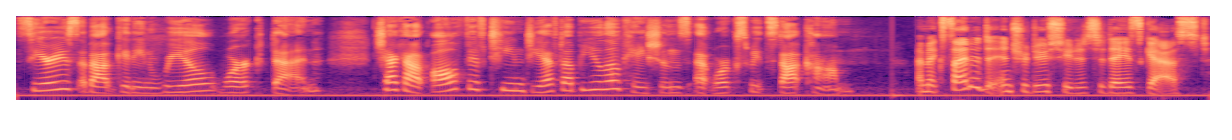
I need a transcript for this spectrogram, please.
serious about getting real work done. Check out all 15 DFW locations at worksuites.com. I'm excited to introduce you to today's guest.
